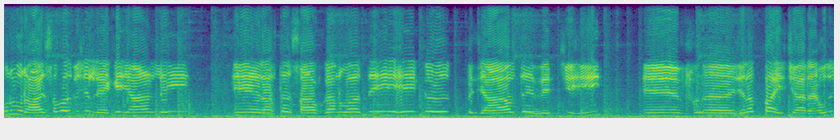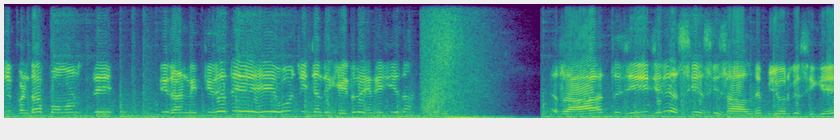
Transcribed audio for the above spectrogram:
ਉਹਨੂੰ ਰਾਜ ਸਭਾ ਵਿੱਚ ਲੈ ਕੇ ਜਾਣ ਲਈ ਇਹ ਰਸਤਾ ਸਾਫ਼ ਕਰਨ ਵਾਸਤੇ ਇਹ ਇੱਕ ਪੰਜਾਬ ਦੇ ਵਿੱਚ ਹੀ ਜਿਹੜਾ ਭਾਈਚਾਰਾ ਹੈ ਉਹਦੇ 'ਚ ਵੰਡਾ ਪਾਉਣ ਦੇ ਦੀ ਰਣਨੀਤੀ ਦਾ ਤੇ ਇਹ ਉਹ ਚੀਜ਼ਾਂ ਦੀ ਖੇਡ ਰਹੇ ਨੇ ਜੀ ਇਹਦਾ। ਰਾਤ ਜੀ ਜਿਹੜੇ 80 80 ਸਾਲ ਦੇ ਬਜ਼ੁਰਗ ਸੀਗੇ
